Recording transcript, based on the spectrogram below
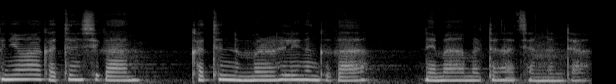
그녀와 같은 시간, 같은 눈물을 흘리는 그가 내 마음을 떠나지 않는다.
